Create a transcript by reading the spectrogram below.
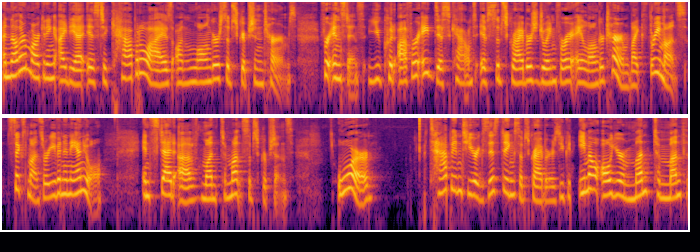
Another marketing idea is to capitalize on longer subscription terms. For instance, you could offer a discount if subscribers join for a longer term, like three months, six months, or even an annual, instead of month to month subscriptions. Or tap into your existing subscribers. You can email all your month to month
